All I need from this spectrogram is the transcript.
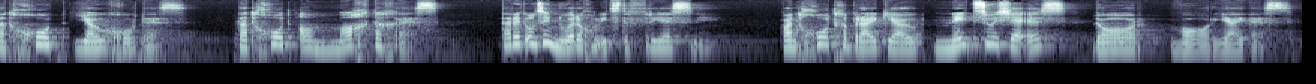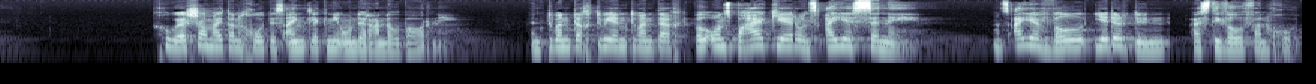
dat God jou God is, dat God almagtig is, dat dit ons nie nodig om iets te vrees nie want God gebruik jou net soos jy is daar waar jy is. Gehoorsaamheid aan God is eintlik nie onderhandelbaar nie. In 2022 wil ons baie keer ons eie sin hê. Ons eie wil eerder doen as die wil van God.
